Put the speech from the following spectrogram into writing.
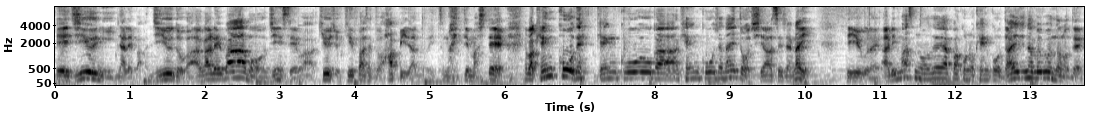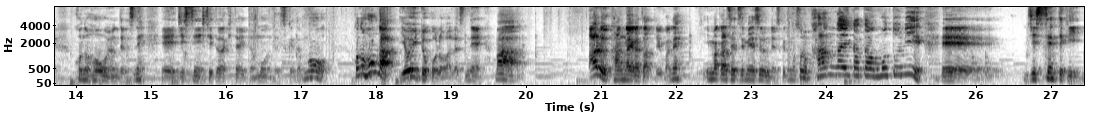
えー自由になれば、自由度が上がれば、もう人生は99%はハッピーだといつも言ってまして、やっぱ健康ね、健康が健康じゃないと幸せじゃないっていうぐらいありますので、やっぱこの健康大事な部分なので、この本を読んでですね、えー実践していただきたいと思うんですけども、この本が良いところはですね、まあ、ある考え方っていうかね、今から説明するんですけども、その考え方をもとに、えー実践的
